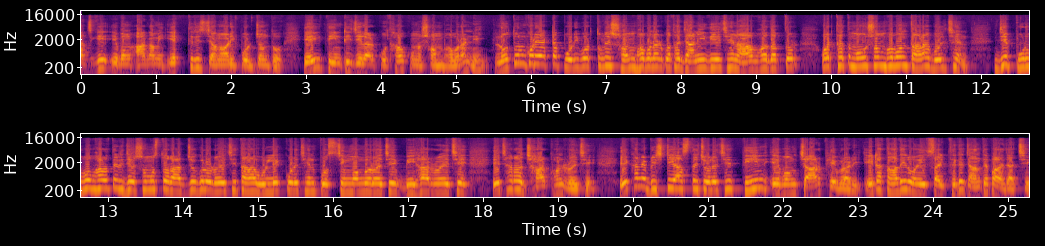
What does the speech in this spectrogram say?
আজকে এবং আগামী একত্রিশ জানুয়ারি পর্যন্ত এই তিনটি জেলার কোথাও কোনো সম্ভাবনা নেই। নতুন করে একটা পরিবর্তনের সম্ভাবনার কথা জানিয়ে দিয়েছেন আবহাওয়া দপ্তর। অর্থাৎ মৌসুম ভবন তারা বলছেন যে, পূর্ব ভারতের যে সমস্ত রাজ্যগুলো রয়েছে, তারা উল্লেখ করেছেন পশ্চিমবঙ্গ রয়েছে, বিহার রয়েছে, এছাড়াও ঝাড়খণ্ড রয়েছে। এখানে বৃষ্টি আসতে চলেছে তিন এবং চার ফেব্রুয়ারি। এটা তাদের ওয়েবসাইট থেকে জানতে পারা যাচ্ছে।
